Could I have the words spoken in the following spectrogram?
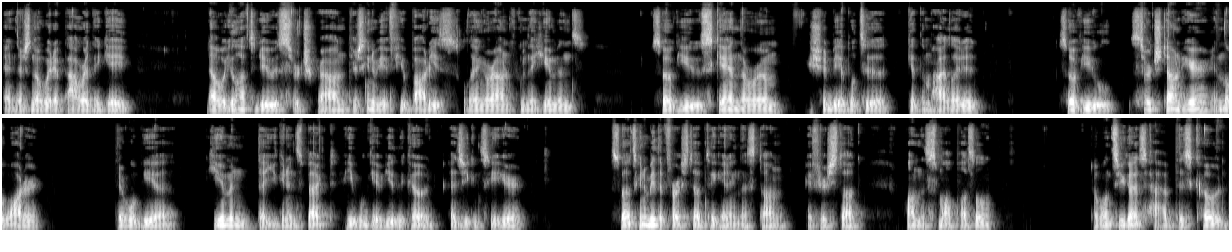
and there's no way to power the gate. Now what you'll have to do is search around. There's going to be a few bodies laying around from the humans. So if you scan the room, you should be able to get them highlighted. So if you search down here in the water, there will be a human that you can inspect. He will give you the code, as you can see here. So that's going to be the first step to getting this done if you're stuck on this small puzzle. Now once you guys have this code,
